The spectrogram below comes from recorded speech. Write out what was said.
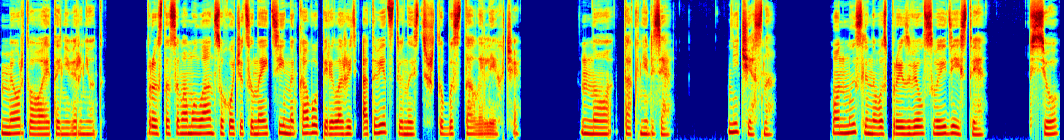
Мертвого это не вернет. Просто самому Лансу хочется найти, на кого переложить ответственность, чтобы стало легче. Но так нельзя. Нечестно. Он мысленно воспроизвел свои действия. Все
